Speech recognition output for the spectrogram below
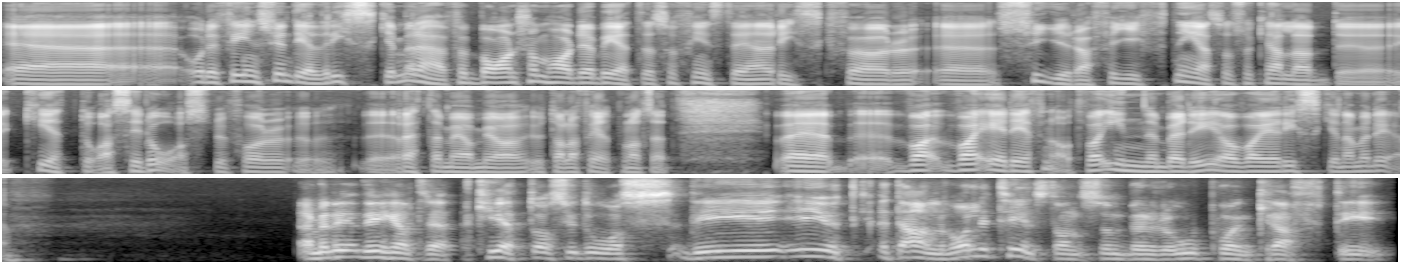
Eh, och det finns ju en del risker med det här. För barn som har diabetes så finns det en risk för eh, syraförgiftning, alltså så kallad eh, ketoacidos. Du får eh, rätta mig om jag uttalar fel på något sätt. Eh, vad, vad, är det för något? Vad innebär det och vad är riskerna med det? Ja, men det, det är helt rätt. Ketoacidos det är ju ett, ett, allvarligt tillstånd som beror på en kraftig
